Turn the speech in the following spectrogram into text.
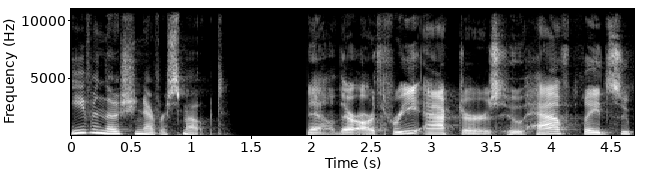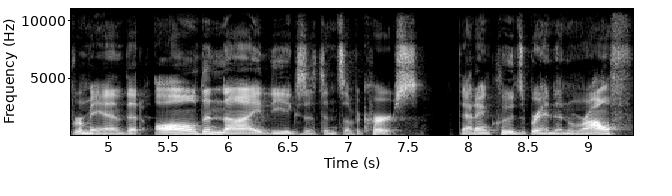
even though she never smoked. Now, there are three actors who have played Superman that all deny the existence of a curse. That includes Brandon Routh,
